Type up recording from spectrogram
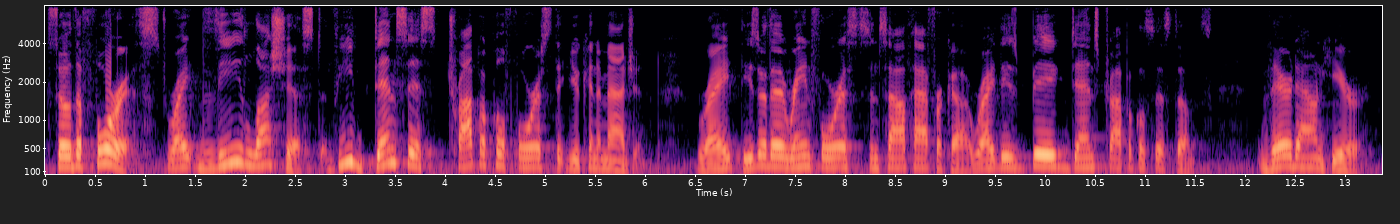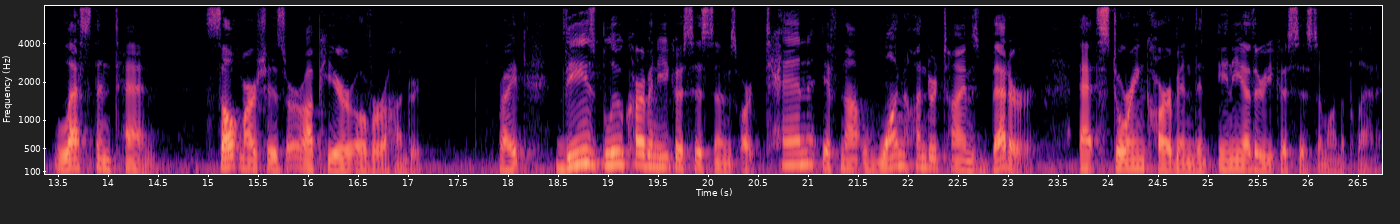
So the forest, right, the lushest, the densest tropical forest that you can imagine, right? These are the rainforests in South Africa, right? These big, dense tropical systems. They're down here, less than 10. Salt marshes are up here over 100 right? These blue carbon ecosystems are 10, if not 100 times better at storing carbon than any other ecosystem on the planet.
